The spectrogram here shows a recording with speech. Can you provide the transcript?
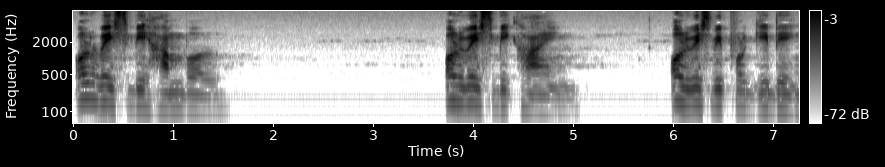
Always be humble. Always be kind. Always be forgiving.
